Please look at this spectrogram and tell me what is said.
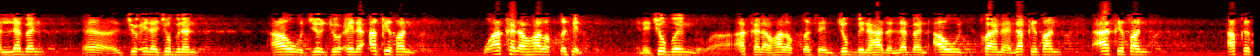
اللبن آه، جعل جبنا أو جعل أقطا وأكله هذا الطفل. يعني جبن وأكله هذا الطفل جبن هذا اللبن أو كان نقطا أقطا أقط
